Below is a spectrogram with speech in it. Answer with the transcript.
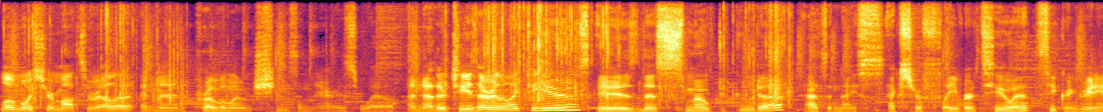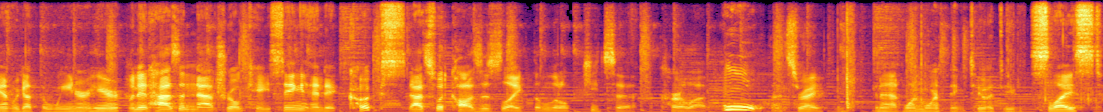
Low moisture mozzarella and then provolone cheese in there as well. Another cheese I really like to use is this smoked Gouda. Adds a nice extra flavor to it. Secret ingredient, we got the wiener here. When it has a natural casing and it cooks, that's what causes like the little pizza curl up. Ooh, that's right. I'm gonna add one more thing to it, dude. Sliced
